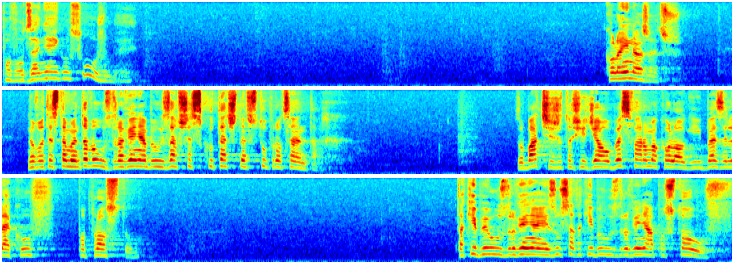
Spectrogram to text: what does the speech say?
powodzenia Jego służby. Kolejna rzecz. Nowotestamentowe uzdrawienia były zawsze skuteczne w stu procentach. Zobaczcie, że to się działo bez farmakologii, bez leków, po prostu. Takie były uzdrowienia Jezusa, takie były uzdrowienia apostołów.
